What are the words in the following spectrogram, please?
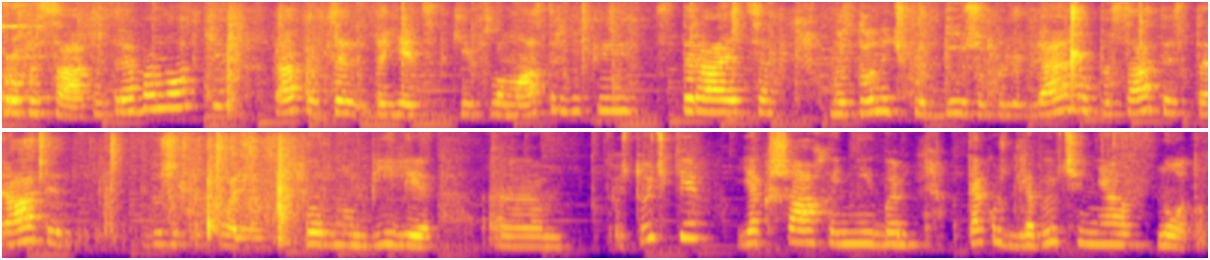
прописати треба нотки. Так, оце дається такий фломастер, який стирається. Ми з донечкою дуже полюбляємо писати, стирати. Дуже прикольно. Чорно-білі е, штучки, як шахи, ніби, також для вивчення ноток.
